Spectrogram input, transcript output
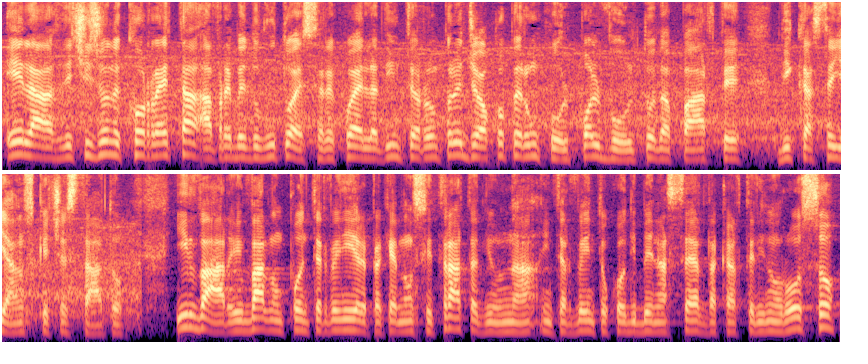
e la decisione corretta avrebbe dovuto essere quella di interrompere il gioco per un colpo al volto da parte di Castellanos che c'è stato. Il VAR, il VAR non può intervenire perché non si tratta di un intervento quello di Benasser da cartellino rosso,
